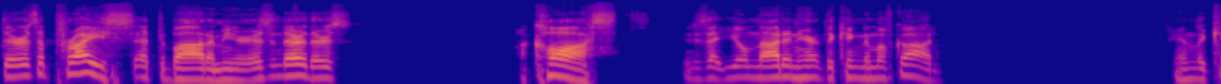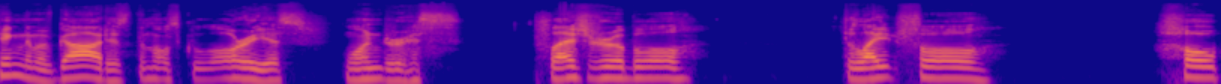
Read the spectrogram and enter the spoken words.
there's a price at the bottom here, isn't there? There's a cost. It is that you'll not inherit the kingdom of God. And the kingdom of God is the most glorious, wondrous, pleasurable, delightful hope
